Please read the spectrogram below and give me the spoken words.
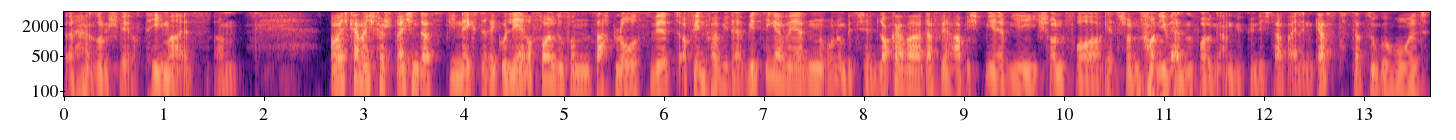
äh, so ein schweres Thema ist. Aber ich kann euch versprechen, dass die nächste reguläre Folge von Sachbloß wird auf jeden Fall wieder witziger werden und ein bisschen lockerer. Dafür habe ich mir, wie ich schon vor, jetzt schon vor diversen Folgen angekündigt habe, einen Gast dazu geholt.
